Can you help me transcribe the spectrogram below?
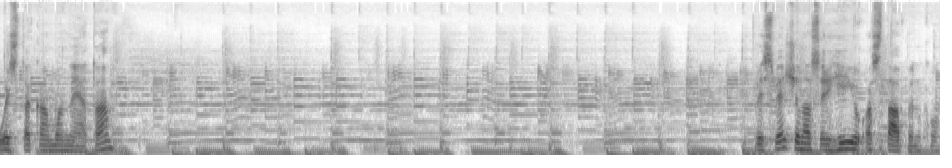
ось така монета. Присвячена Сергію Остапенку.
